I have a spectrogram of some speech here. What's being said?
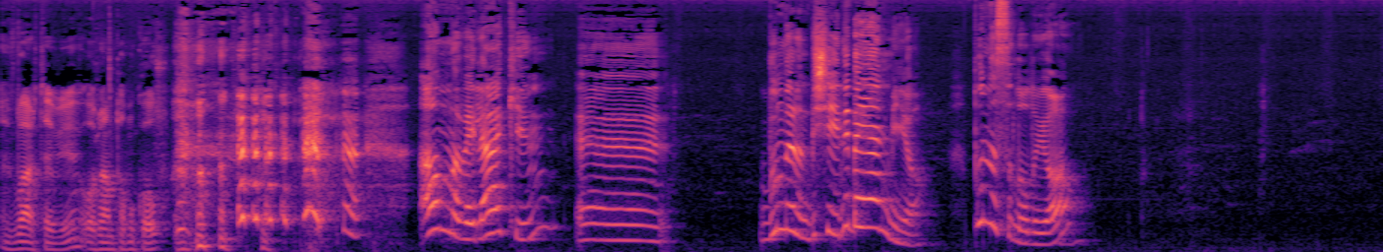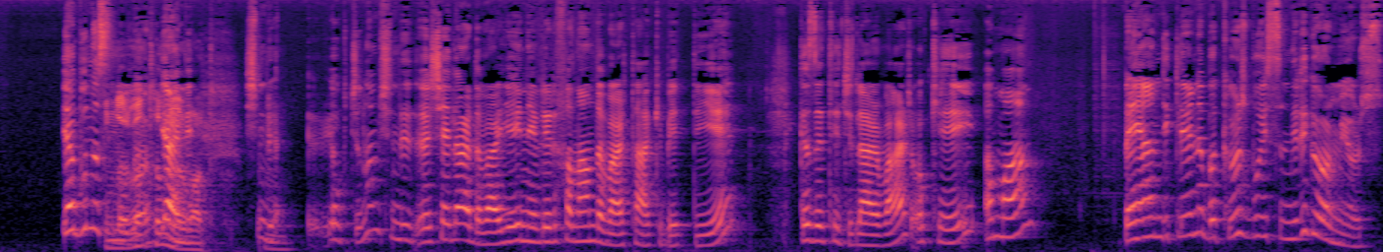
Var tabii. Orhan Pamukov. Ama ve lakin eee, bunların bir şeyini beğenmiyor. Bu nasıl oluyor? Ya bu nasıl Bunları ben oluyor? tanımıyorum artık. Şimdi e, yok canım şimdi e, şeyler de var. Yayın evleri falan da var takip ettiği. Gazeteciler var. Okey. Ama beğendiklerine bakıyoruz. Bu isimleri görmüyoruz.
